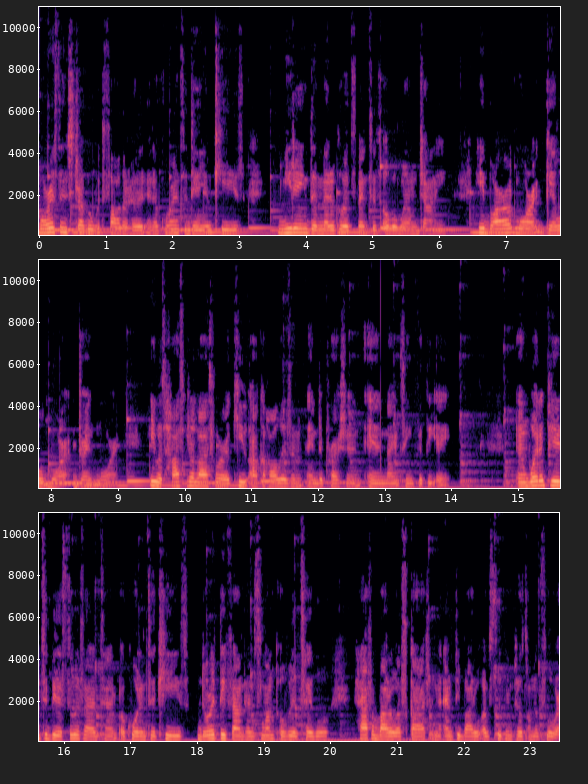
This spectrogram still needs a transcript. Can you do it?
Morrison struggled with fatherhood, and according to Daniel Keyes, meeting the medical expenses overwhelmed Johnny. He borrowed more, gambled more, drank more. He was hospitalized for acute alcoholism and depression in 1958. In what appeared to be a suicide attempt, according to Keyes, Dorothy found him slumped over the table, half a bottle of scotch and an empty bottle of sleeping pills on the floor.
